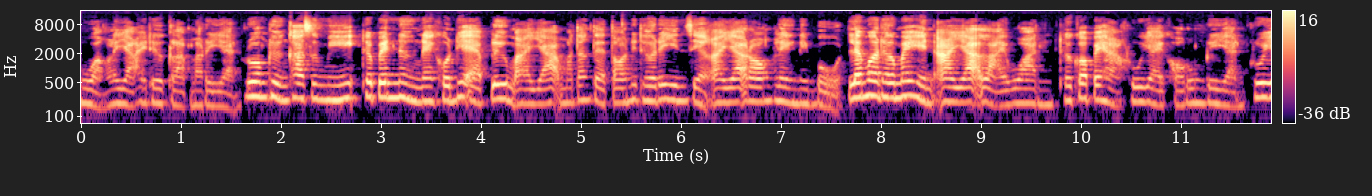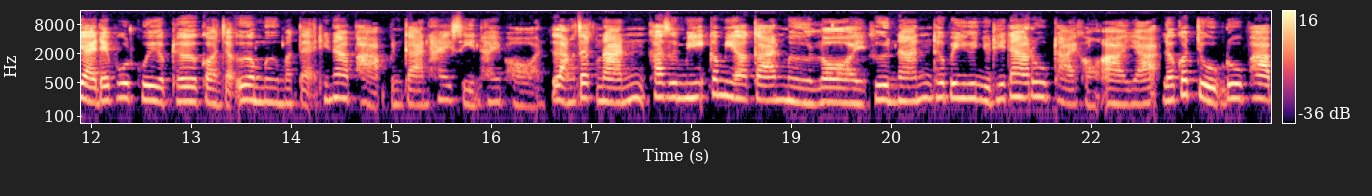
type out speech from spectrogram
ห่วงและอยากให้เธอกลับมาเรียน รวมถึงคาซึมิ เธอเป็นหนึ่งในคนที่แอบปลื้มอายะมาตั้งแต่ตอนที่เธอได้ยินเสียงอายะร้องเพลงในโบสถ์ และเมื่อเธอไม่เห็นอายะหลายวัน เธอก็ไปหาครูใหญ่ของโรงเรียน ครูใหญ่ได้พูดคุยกับเธอก่อนจะเอื้อมมือมาแตะที่หน้าผากเป็นการให้ศีลให้พร หลังจากนั้นคาซึมิก็มีอาการเหม่อลอย คืนนั้นเธอไปยืนอยู่ที่หน้ารูปถ่ายของอายะ แล้วก็จูบรูปภาพ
